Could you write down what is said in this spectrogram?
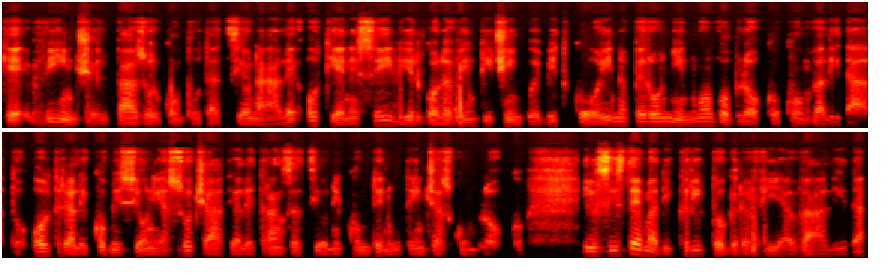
che vince il puzzle computazionale ottiene 6,25 bitcoin per ogni nuovo blocco convalidato, oltre alle commissioni associate alle transazioni contenute in ciascun blocco. Il sistema di crittografia valida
